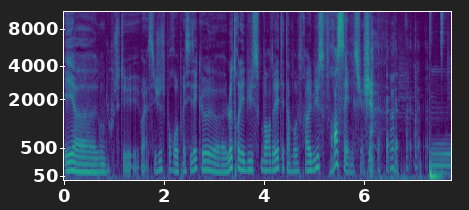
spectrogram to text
Et euh, donc du coup, c'était voilà, c'est juste pour préciser que le trolleybus bordelais était un trolleybus français, monsieur.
